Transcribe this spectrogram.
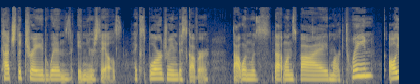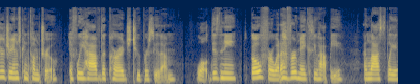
Catch the trade winds in your sails. Explore, dream, discover. That one was that one's by Mark Twain. All your dreams can come true if we have the courage to pursue them. Walt Disney, go for whatever makes you happy. And lastly,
